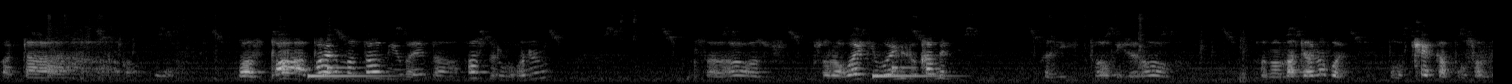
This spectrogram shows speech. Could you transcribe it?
But, uh, was part, part of my thumb you in the hospital, order? So I was sort of waiting, waiting to come in. Because he told me, he said, oh, I'm a maternal boy, or check up or something.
